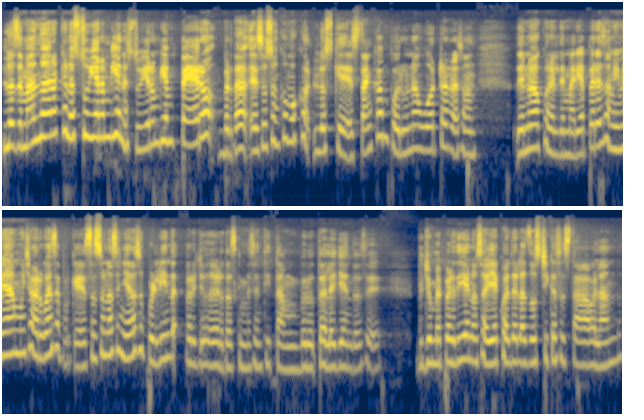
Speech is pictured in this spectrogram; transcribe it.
Los demás no era que no estuvieran bien, estuvieron bien, pero, ¿verdad? Esos son como co- los que destacan por una u otra razón. De nuevo, con el de María Pérez a mí me da mucha vergüenza porque esa es una señora súper linda, pero yo de verdad es que me sentí tan bruta leyendo ese. Yo me perdí y no sabía cuál de las dos chicas estaba hablando.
